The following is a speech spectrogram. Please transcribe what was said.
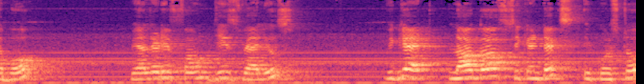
above we already found these values we get log of secant x equals to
